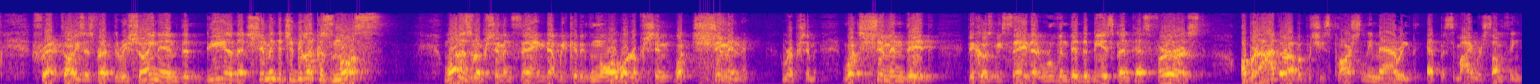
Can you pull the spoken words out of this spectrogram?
Fred, says, Fred, the Rishonim, the Bia uh, that Shimon did should be like a Znus. What is Reb Shimon saying that we could ignore what Reb Shimon, what Shimon, Reb Shimon, what Shimon did? Because we say that Reuven did the Bias Ben test first. Oh, but Adarabah, but she's partially married, Epis Mime or something,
